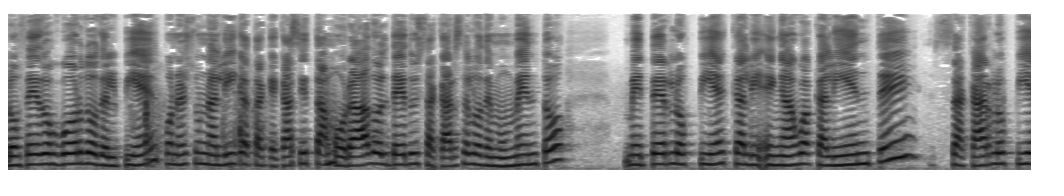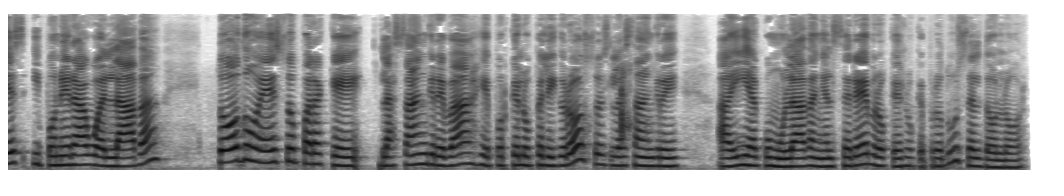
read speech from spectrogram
los dedos gordos del pie, ponerse una liga hasta que casi está morado el dedo y sacárselo de momento, meter los pies en agua caliente, sacar los pies y poner agua helada todo eso para que la sangre baje, porque lo peligroso es la sangre ahí acumulada en el cerebro, que es lo que produce el dolor.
